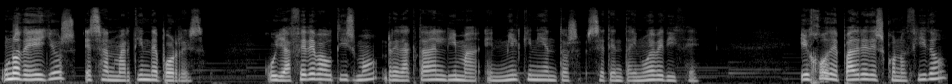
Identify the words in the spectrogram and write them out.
Uno de ellos es San Martín de Porres, cuya fe de bautismo, redactada en Lima en 1579, dice, Hijo de padre desconocido,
